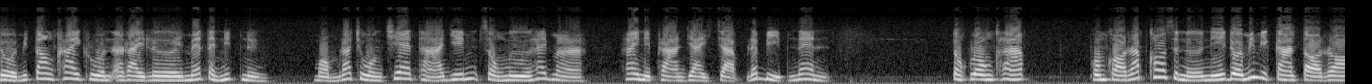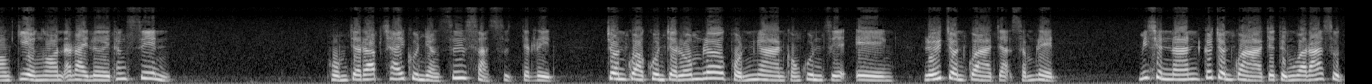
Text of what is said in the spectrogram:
โดยไม่ต้องใคร่ครวญอะไรเลยแม้แต่นิดหนึ่ง หม่อมราชวงศ์เชษฐายิ้มส่งมือให้มา ให้ในพรานใหญ่จับและบีบแน่น ตกลงครับ ผมขอรับข้อเสนอนี้โดยไม่มีการต่อรองเกี่ยงงอนอะไรเลยทั้งสิ้น ผมจะรับใช้คุณอย่างซื่อสัตย์สุจริต จนกว่าคุณจะล้มเลิกผลงานของคุณเสียเอง หรือจนกว่าจะสำเร็จ มิฉะนั้นก็จนกว่าจะถึงวาระสุด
